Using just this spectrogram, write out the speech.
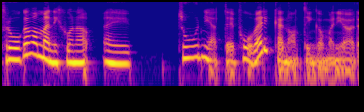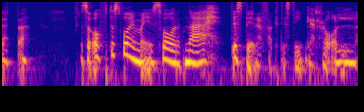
frågan vad människorna tror ni att det påverkar någonting om man gör detta? Så oftast får man ju svaret nej, det spelar faktiskt ingen roll.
